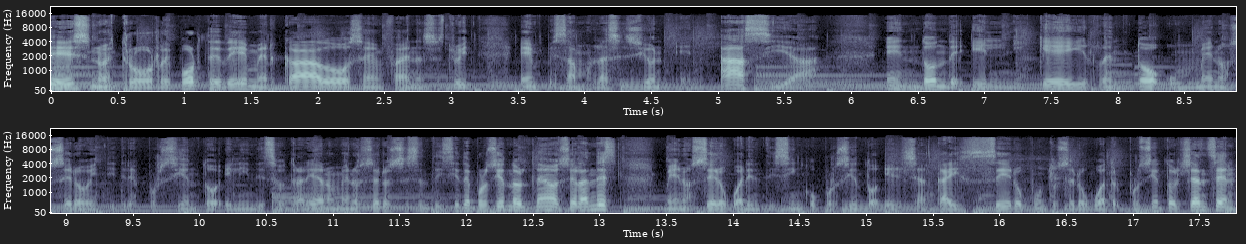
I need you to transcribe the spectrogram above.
Este es nuestro reporte de mercados en Finance Street. Empezamos la sesión en Asia en donde el Nikkei rentó un menos 0,23%, el índice australiano menos 0,67%, el neozelandés menos 0,45%, el Shanghai 0,04%, el Shenzhen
